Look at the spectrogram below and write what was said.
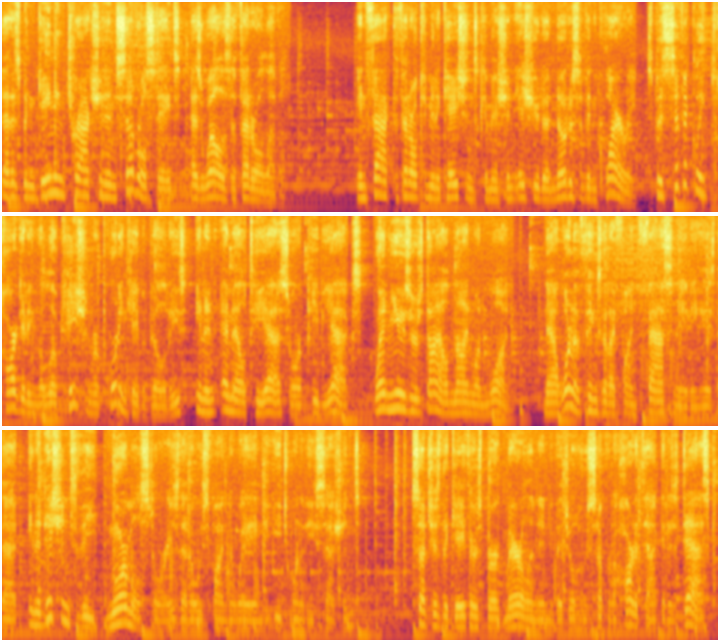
that has been gaining traction in several states as well as the federal level. In fact, the Federal Communications Commission issued a notice of inquiry specifically targeting the location reporting capabilities in an MLTS or PBX when users dial 911. Now, one of the things that I find fascinating is that in addition to the normal stories that always find their way into each one of these sessions, such as the Gaithersburg, Maryland individual who suffered a heart attack at his desk,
